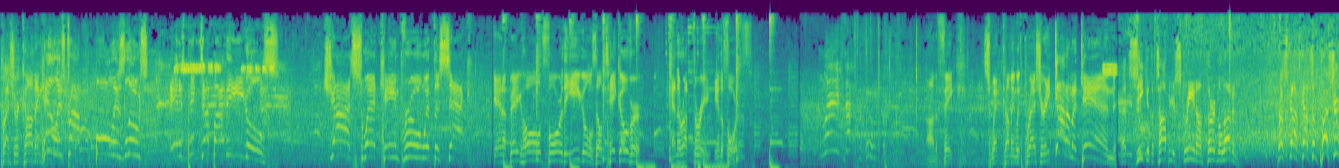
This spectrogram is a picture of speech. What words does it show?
Pressure coming. Hill is dropped. Ball is loose. And It is picked up by the Eagles. Josh Sweat came through with the sack. And a big hold for the Eagles. They'll take over. And they're up three in the fourth. On the fake. Sweat coming with pressure, and he got him again. That's Zeke at the top of your screen on third and 11. Prescott's got some pressure,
